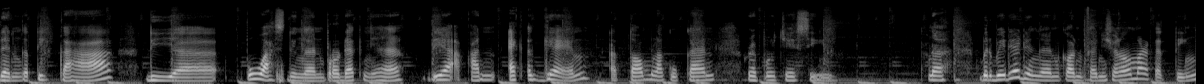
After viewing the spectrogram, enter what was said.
Dan ketika dia puas dengan produknya, dia akan act again atau melakukan repurchasing. Nah, berbeda dengan conventional marketing,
